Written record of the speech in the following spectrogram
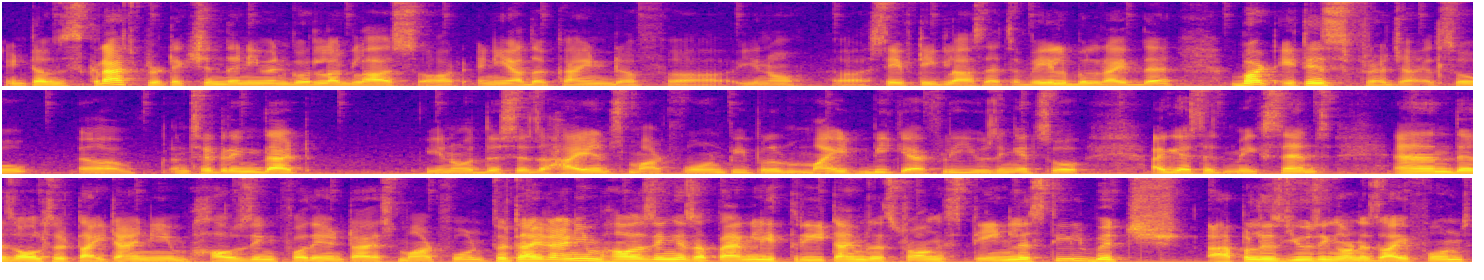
in terms of scratch protection than even Gorilla Glass or any other kind of uh, you know uh, safety glass that's available right there. But it is fragile. So uh, considering that you know this is a high-end smartphone people might be carefully using it so i guess it makes sense and there's also titanium housing for the entire smartphone so titanium housing is apparently three times as strong as stainless steel which apple is using on its iphones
